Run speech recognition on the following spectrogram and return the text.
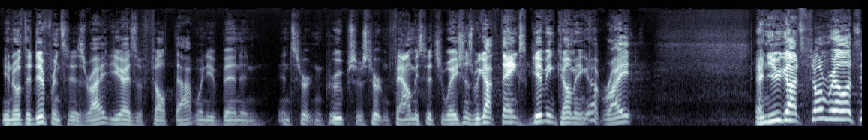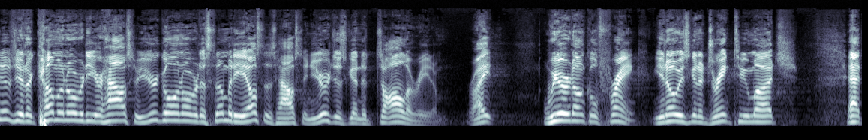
You know what the difference is, right? You guys have felt that when you've been in, in certain groups or certain family situations. We got Thanksgiving coming up, right? And you got some relatives that are coming over to your house or you're going over to somebody else's house and you're just going to tolerate them, right? Weird Uncle Frank. You know he's going to drink too much. At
